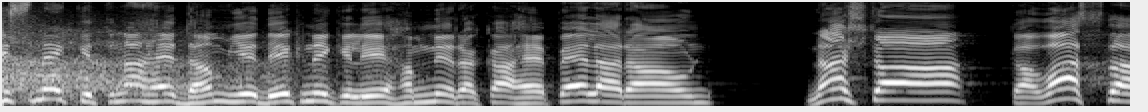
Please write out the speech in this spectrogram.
किसमें कितना है दम ये देखने के लिए हमने रखा है पहला राउंड नाश्ता का वास्ता।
